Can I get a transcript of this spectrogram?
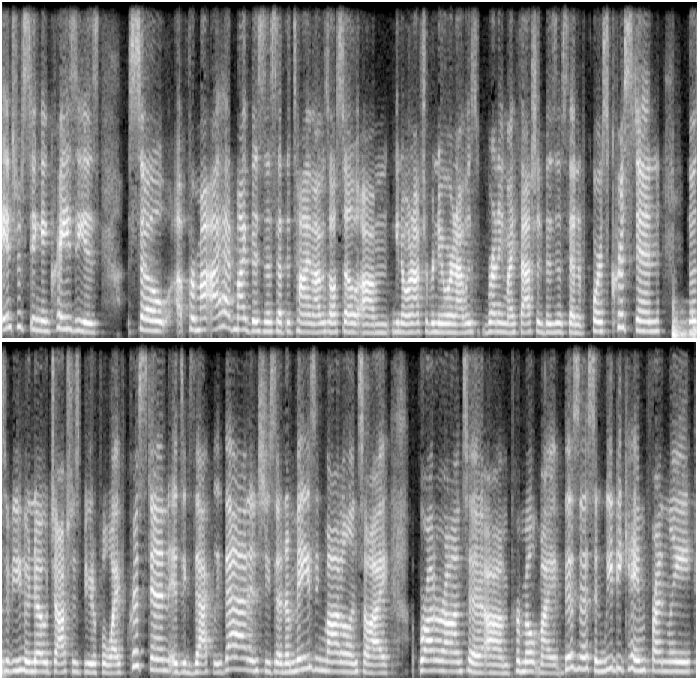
interesting and crazy is so uh, for my i had my business at the time. I was also um, you know an entrepreneur and i was running my fashion business. And of course kristen those of you who know josh's beautiful wife kristen is exactly that. And she's an amazing model. And so i brought her on to um, promote my business and we became friendly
